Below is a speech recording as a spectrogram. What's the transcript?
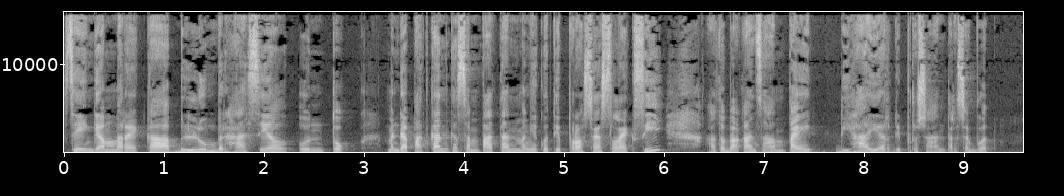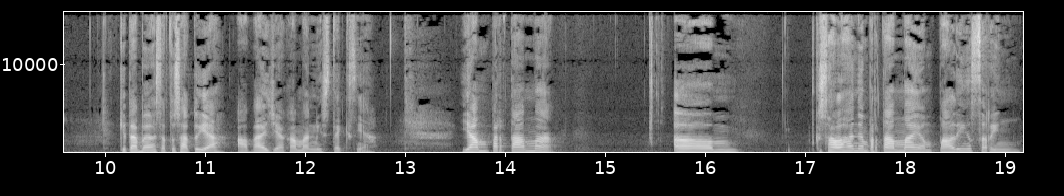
sehingga mereka belum berhasil untuk mendapatkan kesempatan mengikuti proses seleksi atau bahkan sampai di hire di perusahaan tersebut. Kita bahas satu-satu ya, apa aja common mistakes-nya. Yang pertama, um, kesalahan yang pertama yang paling sering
